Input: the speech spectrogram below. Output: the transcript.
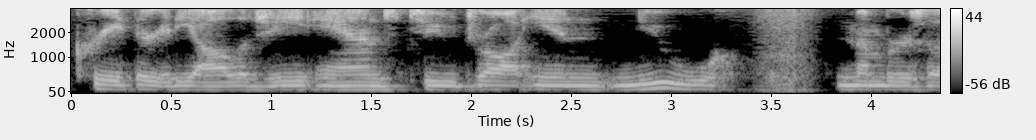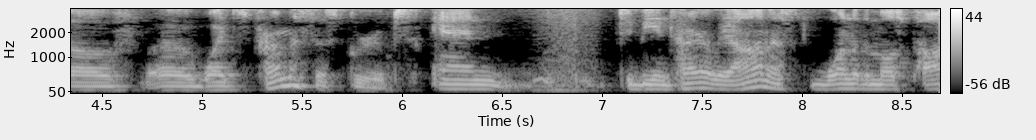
create their ideology and to draw in new members of uh, white supremacist groups. And to be entirely honest, one of the most popular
